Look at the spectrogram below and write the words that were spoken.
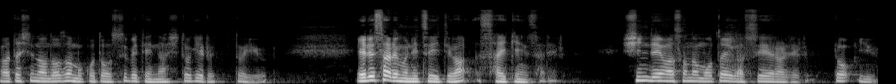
私の望むことをすべて成し遂げるという。エルサレムについては再建される。神殿はその元へが据えられるという。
